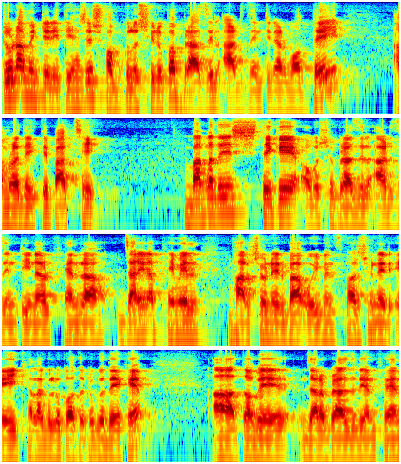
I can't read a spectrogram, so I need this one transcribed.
টুর্নামেন্টের ইতিহাসে সবগুলো শিরোপা ব্রাজিল আর্জেন্টিনার মধ্যেই আমরা দেখতে পাচ্ছি। বাংলাদেশ থেকে অবশ্য ব্রাজিল আর্জেন্টিনার ফ্যানরা, জানি না ফিমেল ভার্সনের বা উইমেন্স ভার্সনের এই খেলাগুলো কতটুকু দেখে। তবে যারা ব্রাজিলিয়ান ফ্যান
